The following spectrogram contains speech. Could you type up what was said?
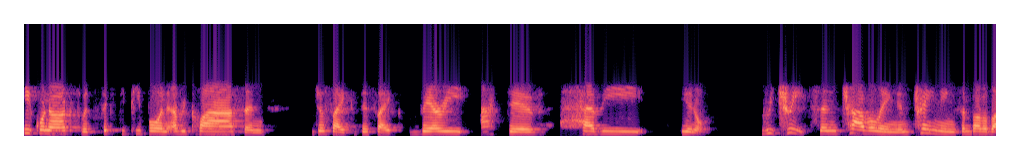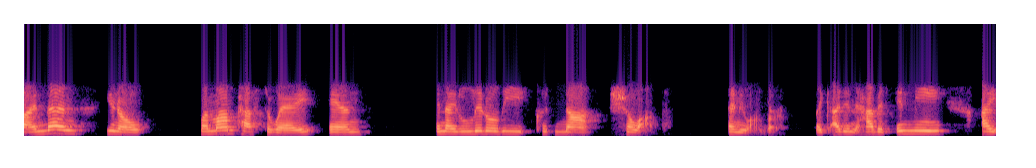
Equinox with 60 people in every class and just like this like very active, heavy, you know, retreats and traveling and trainings and blah blah blah. And then you know, my mom passed away and and I literally could not show up any longer. Like I didn't have it in me. I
